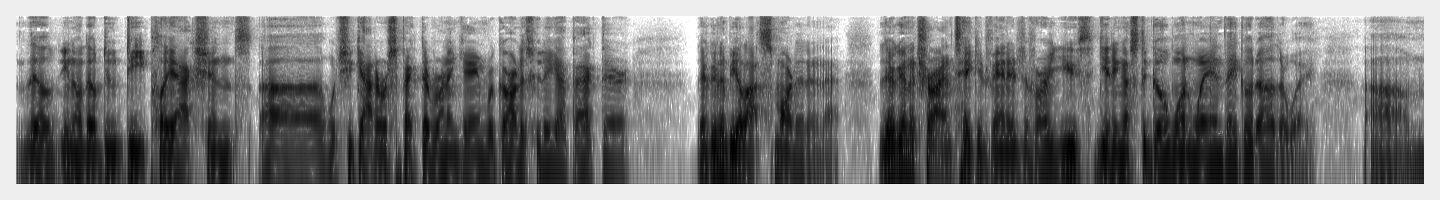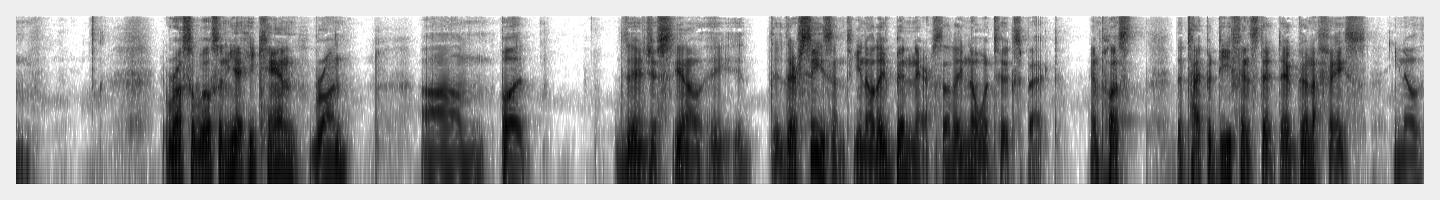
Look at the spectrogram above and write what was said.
They'll, you know, they'll do deep play actions, uh, which you gotta respect their running game, regardless who they got back there. They're gonna be a lot smarter than that. They're gonna try and take advantage of our youth, getting us to go one way and they go the other way. Um, Russell Wilson, yeah, he can run, um, but they're just you know they're seasoned. You know they've been there, so they know what to expect. And plus, the type of defense that they're gonna face, you know,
